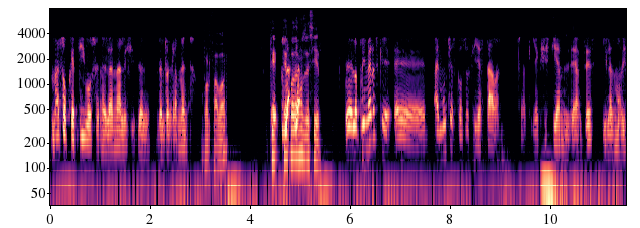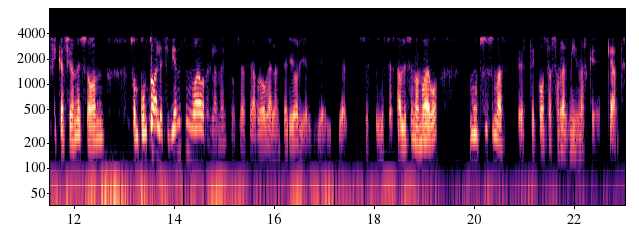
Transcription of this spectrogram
más objetivos en el análisis del, del reglamento. Por favor. ¿Qué, qué podemos decir? Eh, lo primero es que eh, hay muchas cosas que ya estaban que ya existían desde antes y las modificaciones son son puntuales. Si bien es un nuevo reglamento, o sea, se abroga el anterior y el, y el, y el este, se, establece uno nuevo, muchísimas este, cosas son las mismas que, antes.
